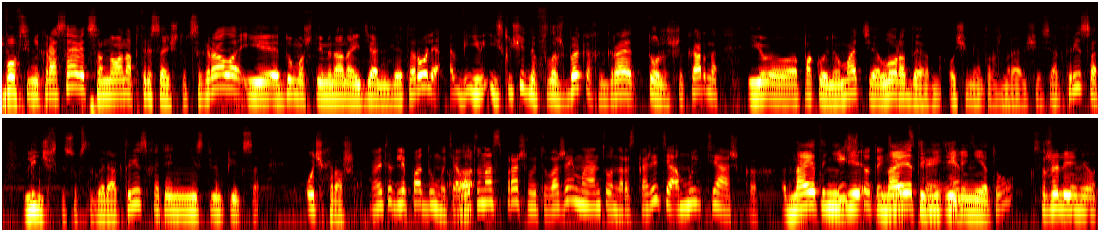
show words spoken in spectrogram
вовсе не красавица, но она потрясающе тут сыграла. И думаю, что именно она идеальна для этой роли. И исключительно в флешбеках играет тоже шикарно ее э, покойную мать э, Лора Дерн. Очень мне тоже нравящаяся актриса. Линчевская, собственно говоря, актриса, хотя не из Твин Пикса. Очень хорошо. Но это для подумать. А, А- вот у нас спрашивают, уважаемый Антон, расскажите о мультяшках. На этой, неде- на этой детское, неделе нет? нету, к сожалению.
